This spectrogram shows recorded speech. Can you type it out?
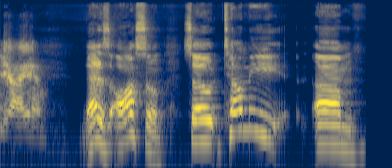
Yeah, I am. That is awesome. So tell me, um,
